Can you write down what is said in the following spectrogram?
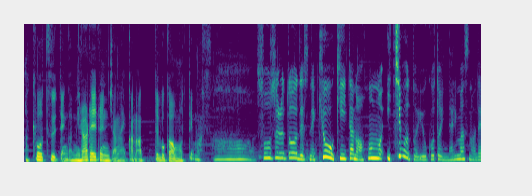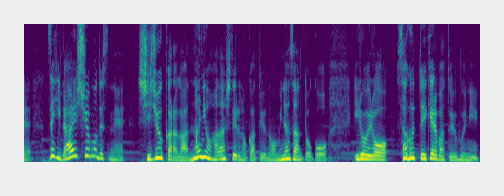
まあ共通点が見られるんじゃないかなって僕は思っています。ああそうするとですね今日聞いたのはほんの一部ということになりますのでぜひ来週もですね四十からが何を話しているのかというのを皆さんとこういろいろ探っていければというふうに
